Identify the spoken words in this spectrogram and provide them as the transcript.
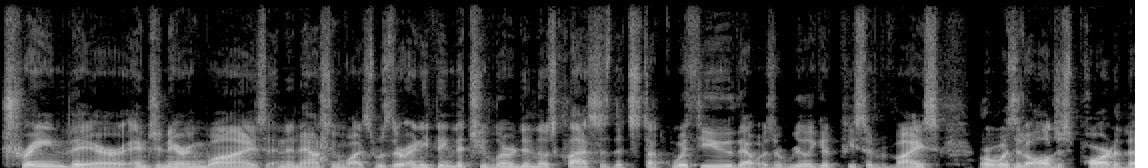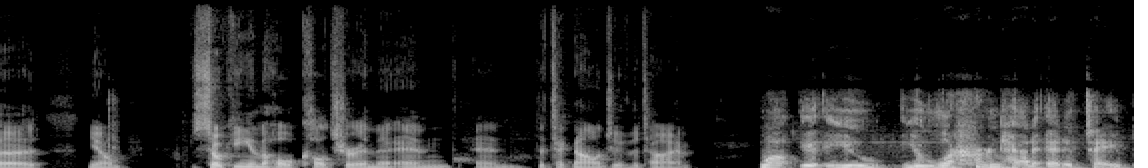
trained there, engineering wise and announcing wise, was there anything that you learned in those classes that stuck with you that was a really good piece of advice, or was it all just part of the you know soaking in the whole culture and the and and the technology of the time? Well, you you learned how to edit tape,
